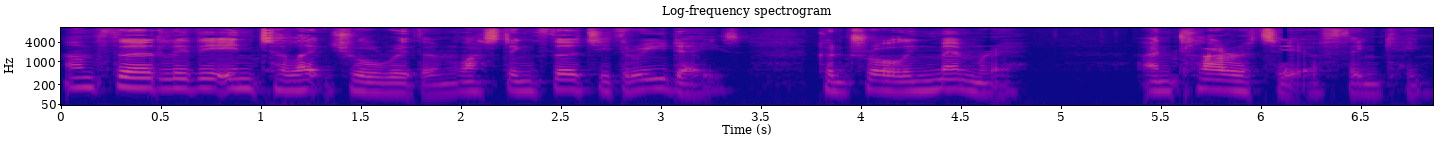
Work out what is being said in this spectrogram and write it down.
And thirdly, the intellectual rhythm lasting 33 days, controlling memory and clarity of thinking.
